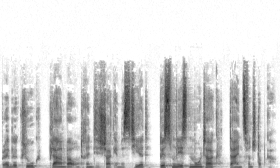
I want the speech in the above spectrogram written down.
bleibe klug, planbar und renditestark investiert. Bis zum nächsten Montag, dein Sven Stopka.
